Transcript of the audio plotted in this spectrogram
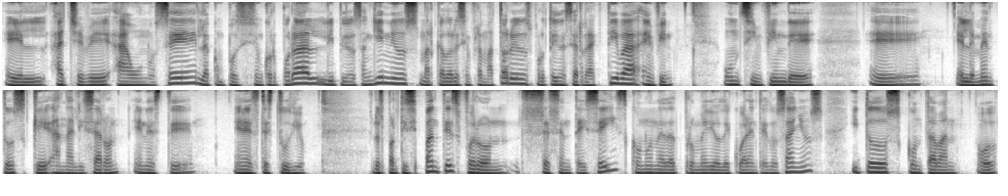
El HbA1c, la composición corporal, lípidos sanguíneos, marcadores inflamatorios, proteína C reactiva, en fin, un sinfín de eh, elementos que analizaron en este, en este estudio. Los participantes fueron 66 con una edad promedio de 42 años y todos contaban o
